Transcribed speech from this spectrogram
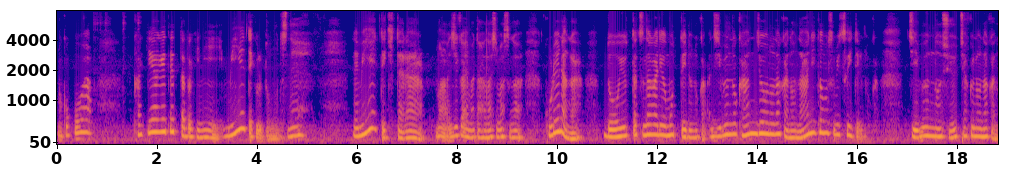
まあ、ここは書き上げてった時に見えてくると思うんですね。で見えてきたら、まあ次回また話しますが、これらがどういったつながりを持っているのか、自分の感情の中の何と結びついているのか、自分の執着の中の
